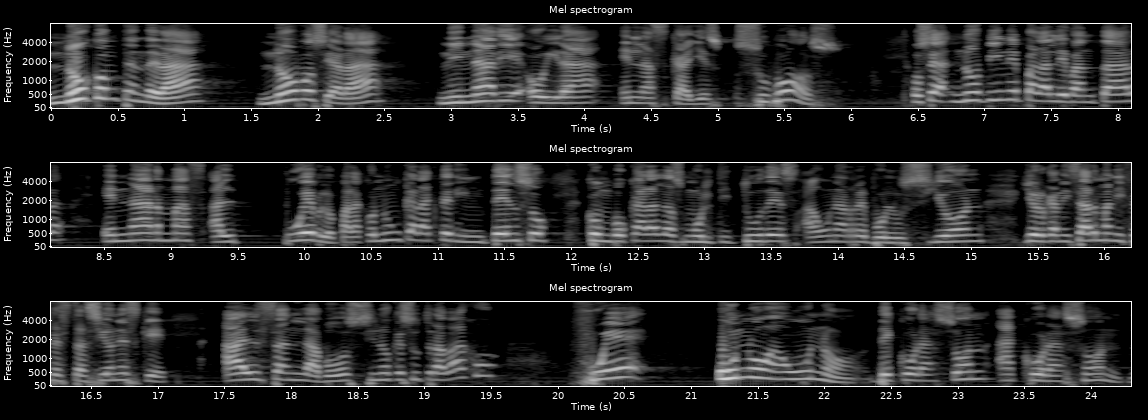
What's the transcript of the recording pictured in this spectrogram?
no contenderá, no voceará, ni nadie oirá en las calles su voz. O sea, no vine para levantar en armas al pueblo, para con un carácter intenso convocar a las multitudes a una revolución y organizar manifestaciones que alzan la voz, sino que su trabajo fue uno a uno, de corazón a corazón.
